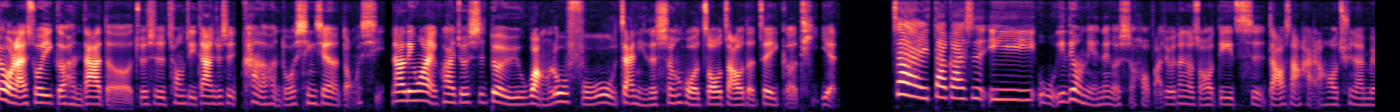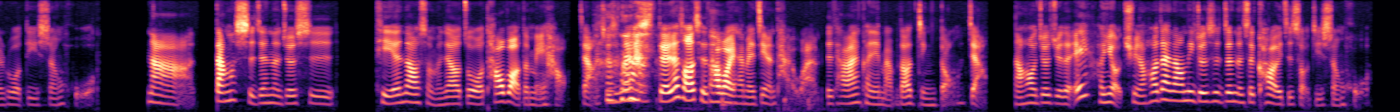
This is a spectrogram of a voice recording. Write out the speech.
对我来说一个很大的就是冲击，当然就是看了很多新鲜的东西。那另外一块就是对于网络服务在你的生活周遭的这个体验。在大概是一五一六年那个时候吧，就那个时候第一次到上海，然后去那边落地生活。那当时真的就是体验到什么叫做淘宝的美好，这样就是那 对那时候其实淘宝也还没进入台湾，就台湾可能也买不到京东这样，然后就觉得哎很有趣，然后在当地就是真的是靠一只手机生活，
